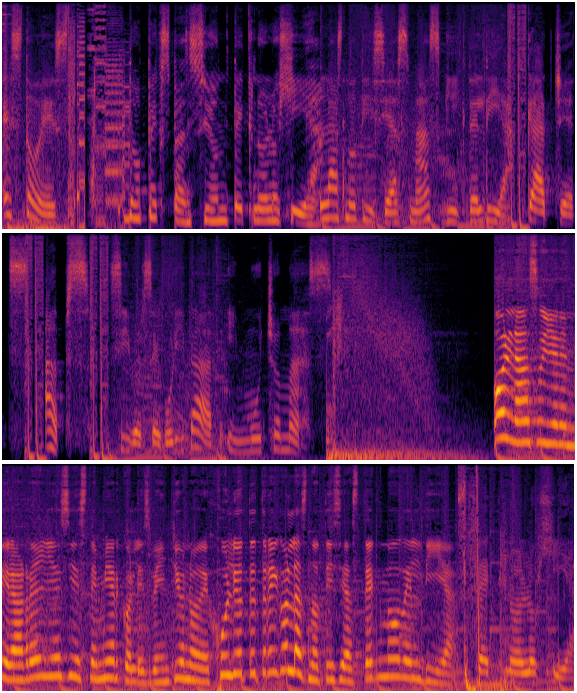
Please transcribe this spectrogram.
Esto es Top Expansión Tecnología. Las noticias más geek del día. Gadgets, apps, ciberseguridad y mucho más. Hola, soy Erendira Reyes y este miércoles 21 de julio te traigo las noticias tecno del día. Tecnología.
